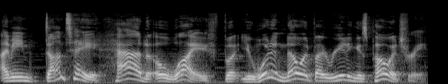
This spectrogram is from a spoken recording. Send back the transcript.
I mean, Dante had a wife, but you wouldn't know it by reading his poetry.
